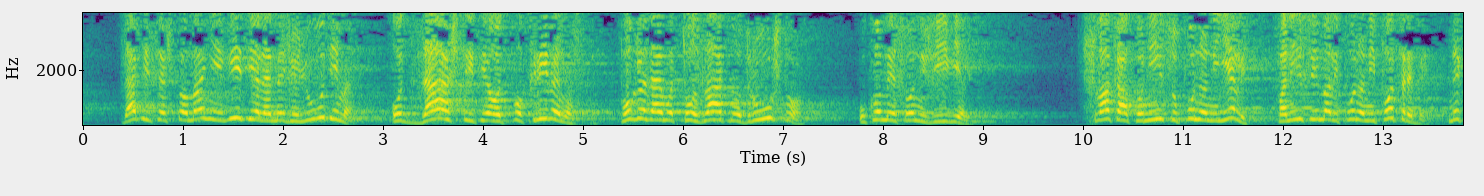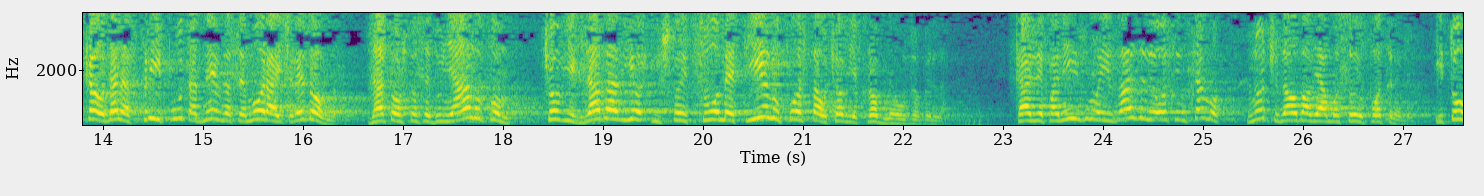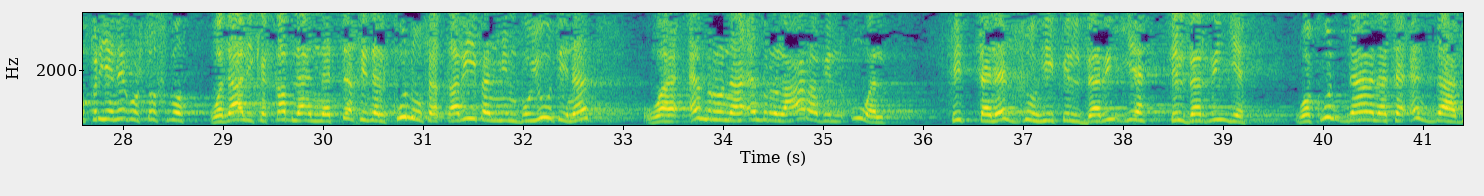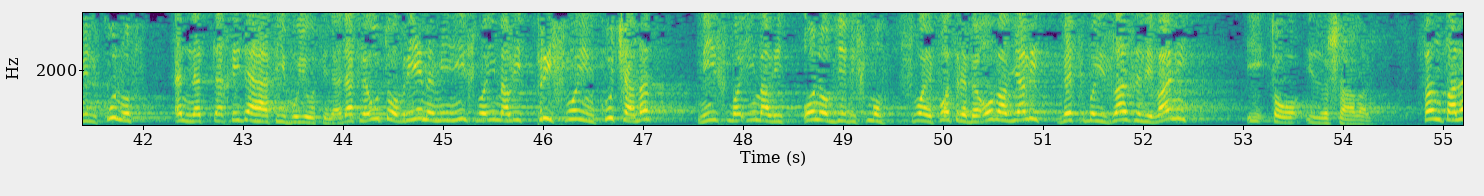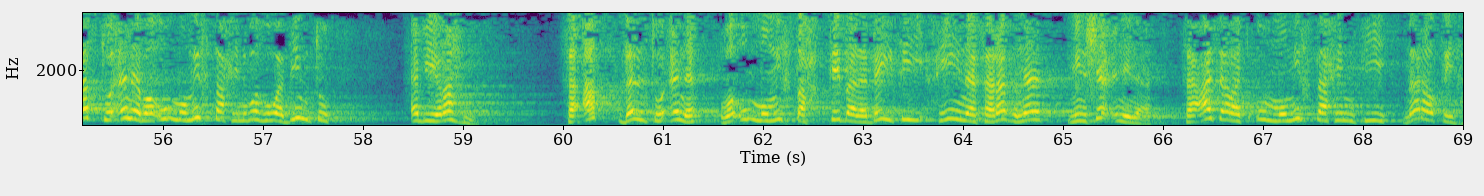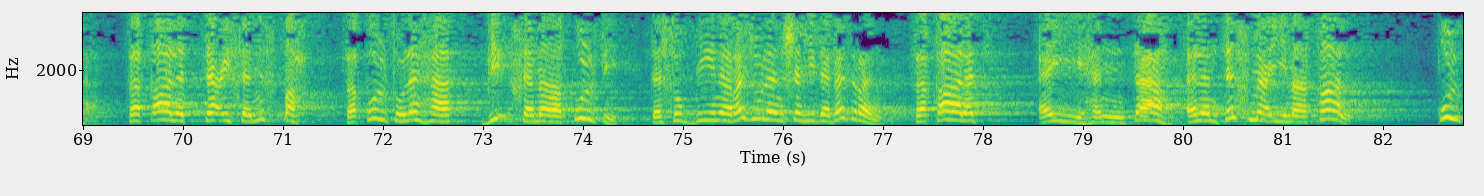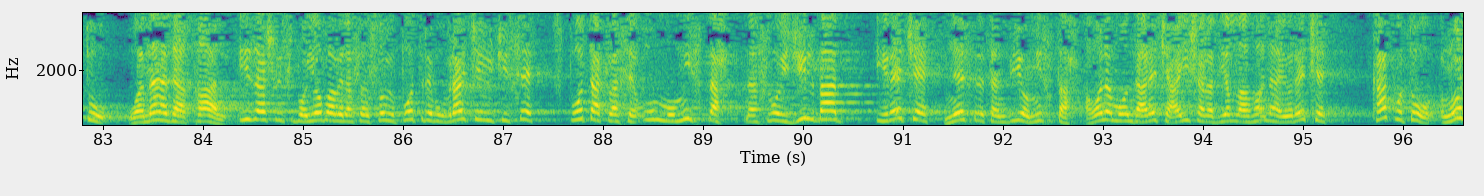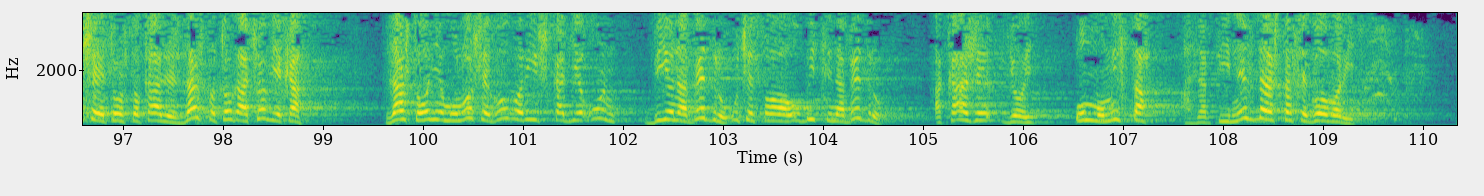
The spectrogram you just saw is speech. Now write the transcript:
Da bi se što manje vidjele među ljudima od zaštite, od pokrivenosti. Pogledajmo to zlatno društvo u kome su oni živjeli svakako nisu puno ni jeli, pa nisu imali puno ni potrebe. Ne kao danas tri puta dnevno se mora ići redovno. Zato što se dunjalukom čovjek zabavio i što je svome tijelu postao čovjek rob neuzobila. Kaže, pa nismo izlazili osim samo noću da obavljamo svoju potrebu. I to prije nego što smo ودالك قبل أن نتخذ الكنف قريبا من بيوتنا وأمرنا أمر العرب الأول في التنزه في البرية في البرية وكنا نتأذى بالكنف أن نتخذها في بيوتنا dakle u to vrijeme mi nismo imali pri svojim kućama nismo imali ono gdje bismo svoje potrebe obavljali već smo izlazili vani i to izvršavali. فانطلقت أنا وأم مصطح وهو بنت أبي رهم فأقبلت أنا وأم مصطح قبل بيتي حين فرغنا من شأننا فعثرت أم مصطح في مرطها فقالت تعس مصطح فقلت لها بئس ما قلت تسبين رجلا شهد بدرا فقالت أي هنتاه ألم تسمعي ما قال Kultu wa nada kal, izašli smo i obavila sam svoju potrebu vraćajući se, spotakla se umu mistah na svoj džilbab i reče nesretan bio mistah. A ona mu onda reče, a iša radijallahu anha joj reče, kako to, loše je to što kažeš, zašto toga čovjeka, zašto o njemu loše govoriš kad je on bio na bedru, učestvovao u bici na bedru, a kaže joj umu mistah, a zar ti ne znaš šta se govori?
